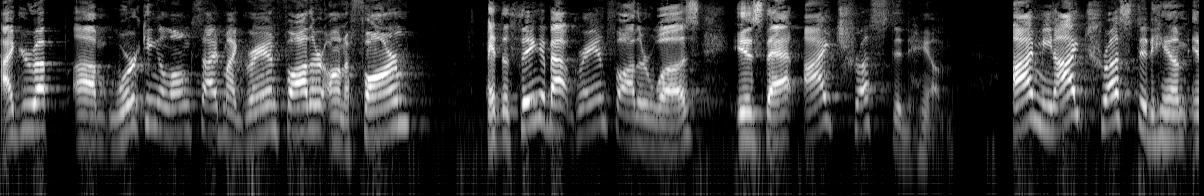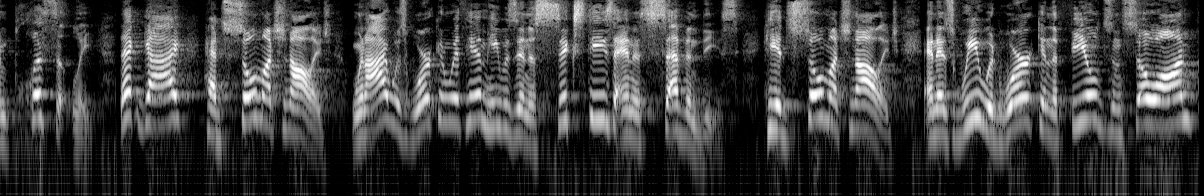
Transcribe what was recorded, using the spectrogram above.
I grew up um, working alongside my grandfather on a farm. And the thing about grandfather was, is that I trusted him. I mean, I trusted him implicitly. That guy had so much knowledge. When I was working with him, he was in his 60s and his 70s. He had so much knowledge. And as we would work in the fields and so on,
